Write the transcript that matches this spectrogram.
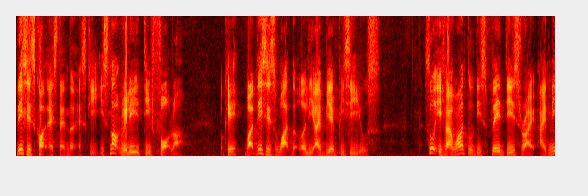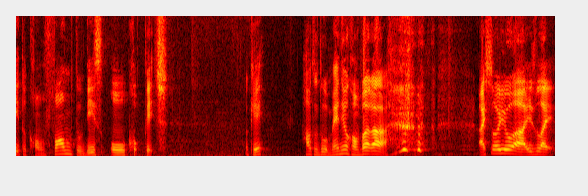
This is called extended ASCII. It's not really default, lah, okay? But this is what the early IBM PC used. So if I want to display this, right, I need to conform to this old code page. Okay? How to do? Manual convert, lah. I show you, uh, it's like,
